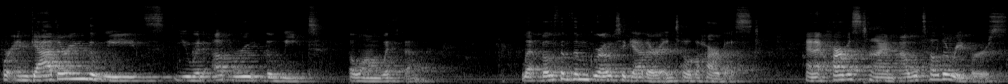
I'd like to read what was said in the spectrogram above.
For in gathering the weeds, you would uproot the wheat along with them. Let both of them grow together until the harvest. And at harvest time, I will tell the reapers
